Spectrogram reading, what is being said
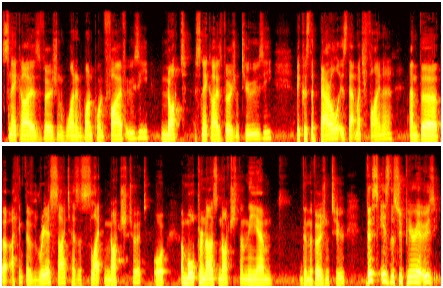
Snake Eyes version 1 and 1.5 Uzi, not a Snake Eyes version 2 Uzi, because the barrel is that much finer and the, the I think the rear sight has a slight notch to it, or a more pronounced notch than the um, than the version two. This is the superior Uzi.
